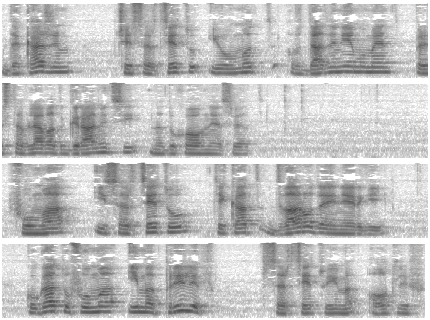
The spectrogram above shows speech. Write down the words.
Да кажем, че сърцето и умът в дадения момент представляват граници на духовния свят. В ума и сърцето текат два рода енергии. Когато в ума има прилив, в сърцето има отлив.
